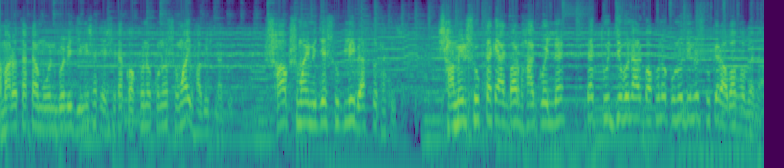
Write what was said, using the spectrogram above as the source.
আমারও তো একটা মন বলি জিনিস আছে, সেটা কখনো কোনো সময় ভাবিস না তুই। সব সময় নিজের সুখ ব্যস্ত থাকিস। স্বামীর সুখটাকে একবার ভাগ করলে, দেখ তোর জীবনে আর কখনো কোনো কোনোদিনও সুখের অভাব হবে না।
